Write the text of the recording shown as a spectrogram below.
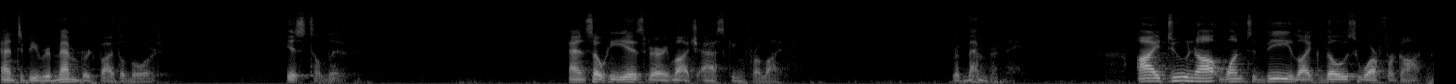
and to be remembered by the Lord is to live. And so he is very much asking for life. Remember me. I do not want to be like those who are forgotten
